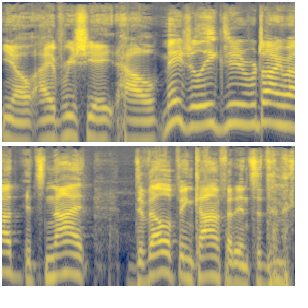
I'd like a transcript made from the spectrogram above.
you know, I appreciate how major league we're talking about. It's not developing confidence at the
